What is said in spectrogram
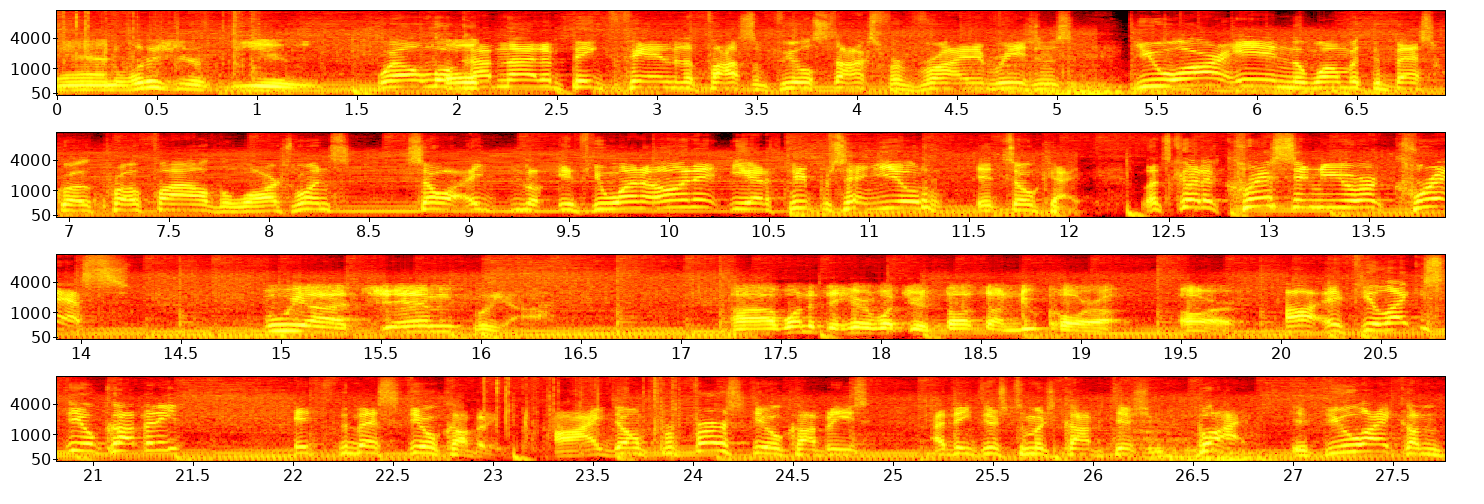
And what is your view? Well, look. I'm not a big fan of the fossil fuel stocks for a variety of reasons. You are in the one with the best growth profile, the large ones. So, look, if you want to own it, you got a 3% yield, it's okay. Let's go to Chris in New York. Chris. Booyah, Jim. Booyah. Uh, I wanted to hear what your thoughts on Nucor are. Uh, if you like a steel company, it's the best steel company. I don't prefer steel companies. I think there's too much competition. But if you like them,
